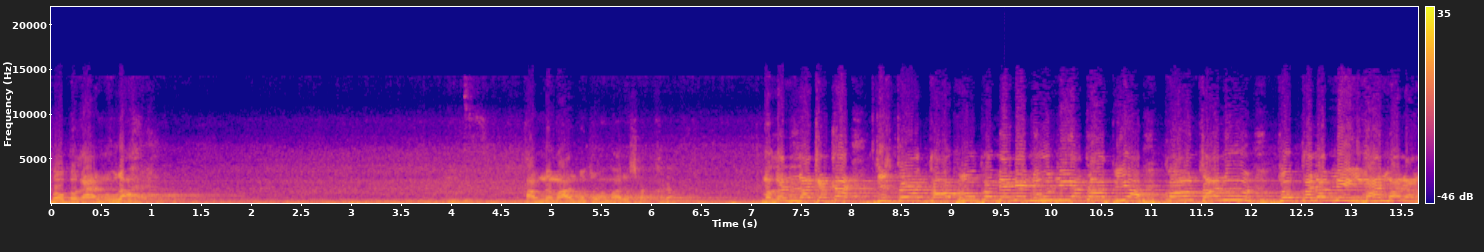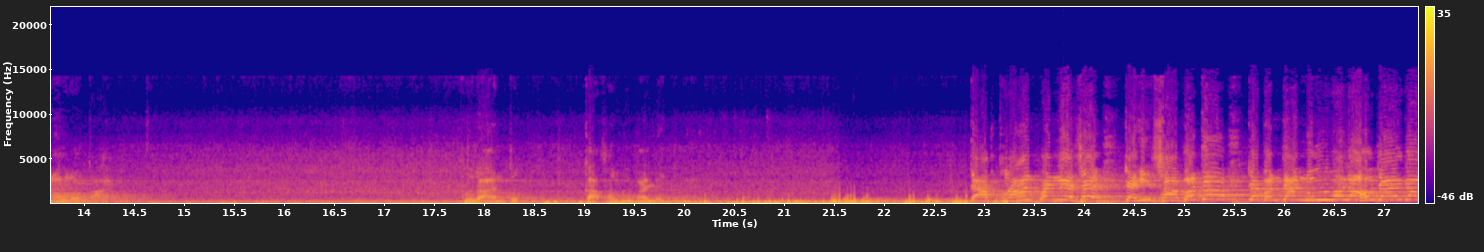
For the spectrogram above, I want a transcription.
वो बगैर नूरा है। अब नमाज़ में तो हमारे साथ खड़ा मगर अल्लाह कहता है, जिस तरह काफरों को मैंने नूर नहीं अदा किया, कौन सा नूर? जो कलम में ईमान वाला नूर होता है। कुरान तो काफर भी पढ़ लेता है। पढ़ने से कहीं साबित है कि बंदा नूर वाला हो जाएगा?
